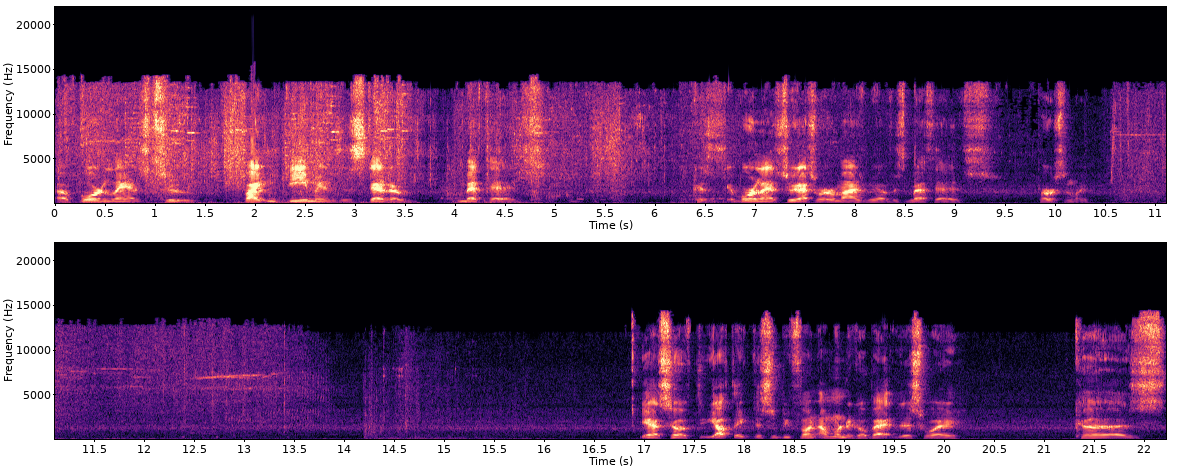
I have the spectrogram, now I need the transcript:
of Borderlands 2, fighting demons instead of meth heads. Because Borderlands 2, that's what it reminds me of, is meth heads, personally. yeah, so if y'all think this would be fun, I'm going to go back this way because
